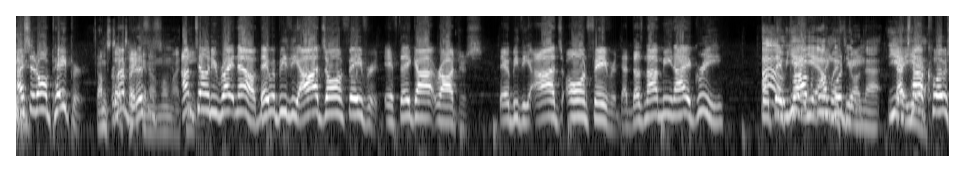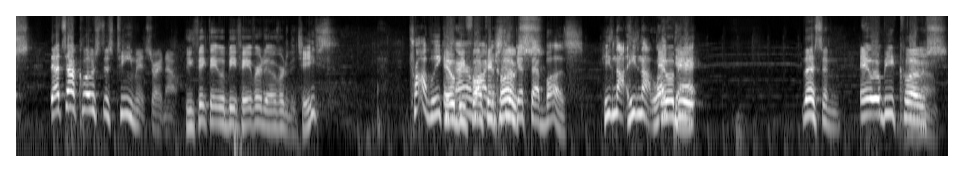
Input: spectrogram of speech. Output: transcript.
I said on paper. I'm still Remember, taking is- on my team. I'm telling you right now, they would be the odds-on favorite if they got Rodgers. They would be the odds-on favorite. That does not mean I agree. But Oh, they yeah, probably yeah, I'm with would you be. on that. Yeah, that's yeah. how close. That's how close this team is right now. You think they would be favored over to the Chiefs? Probably It because would be Aaron fucking Rodgers still gets that buzz. He's not. He's not like it would that. be. Listen, it would be close.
